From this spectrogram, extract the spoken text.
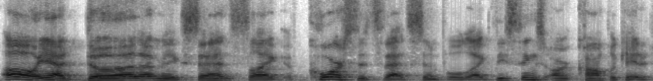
oh yeah, duh, that makes sense. Like, of course it's that simple. Like these things aren't complicated.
